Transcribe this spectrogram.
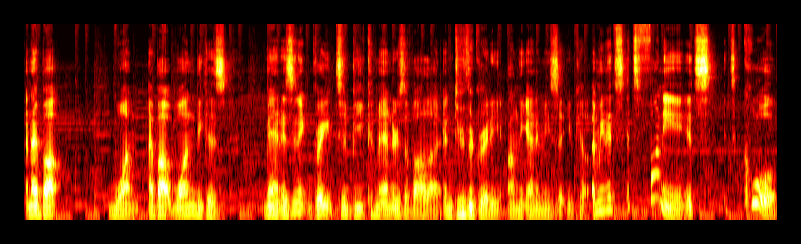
And I bought one. I bought one because Man, isn't it great to be Commander Zavala and do the gritty on the enemies that you kill? I mean, it's it's funny, it's it's cool.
